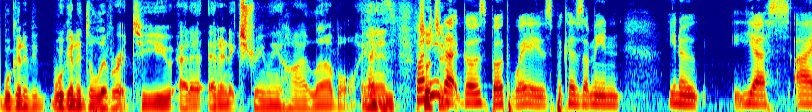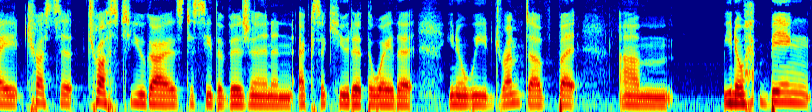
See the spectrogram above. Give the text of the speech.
we're going to be we're going to deliver it to you at a, at an extremely high level. And it's funny a- that goes both ways because I mean, you know, yes, I trust it, trust you guys to see the vision and execute it the way that you know we dreamt of, but um, you know, being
